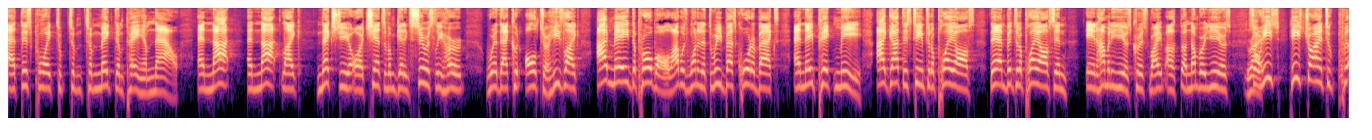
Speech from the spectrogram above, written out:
at this point to to to make them pay him now and not and not like next year or a chance of him getting seriously hurt where that could alter. He's like, I made the Pro Bowl. I was one of the three best quarterbacks, and they picked me. I got this team to the playoffs. They haven't been to the playoffs in in how many years, Chris? Right, a, a number of years. So he's he's trying to p-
